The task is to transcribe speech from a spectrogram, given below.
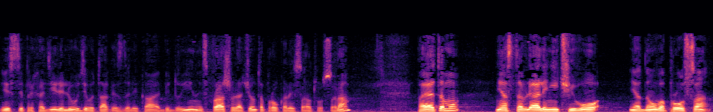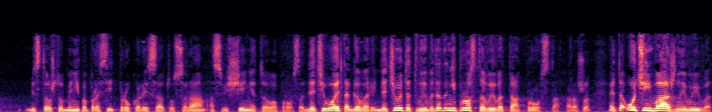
если приходили люди вот так издалека, бедуины, спрашивали о чем-то про Алисату Поэтому не оставляли ничего, ни одного вопроса, без того, чтобы не попросить про алейсату салам освещение этого вопроса. Для чего это говорим? Для чего этот вывод? Это не просто вывод так просто, хорошо? Это очень важный вывод.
